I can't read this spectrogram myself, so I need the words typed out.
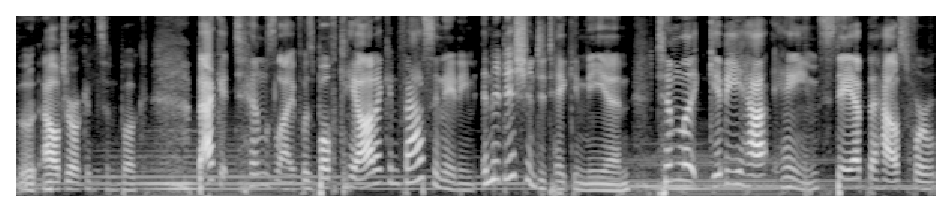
the Al Jourgensen book. Back at Tim's life was both chaotic and fascinating. In addition to taking me in, Tim let Gibby ha- Haynes stay at the house for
